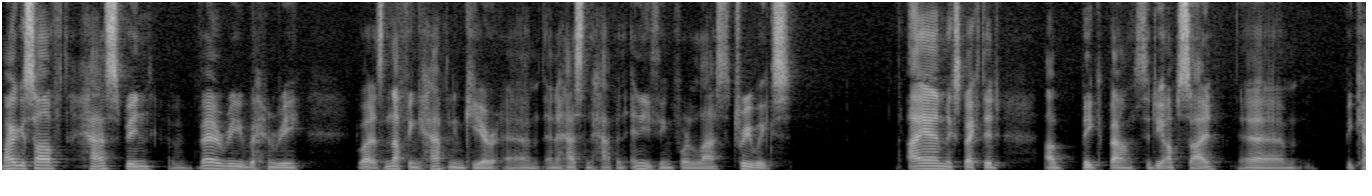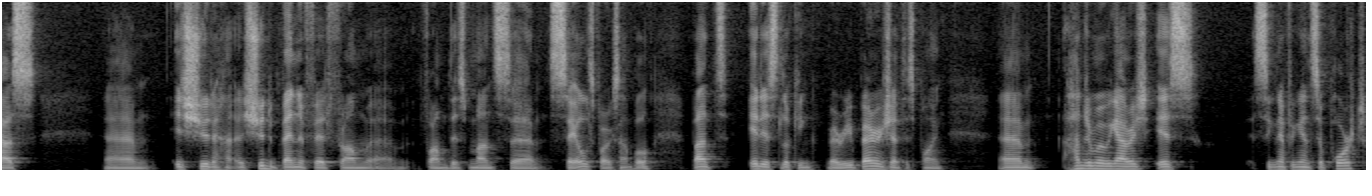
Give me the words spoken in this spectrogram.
Microsoft has been very, very well. There's nothing happening here, um, and it hasn't happened anything for the last three weeks. I am expected a big bounce to the upside um, because um, it should it should benefit from um, from this month's uh, sales, for example. But it is looking very bearish at this point. 100 um, moving average is significant support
